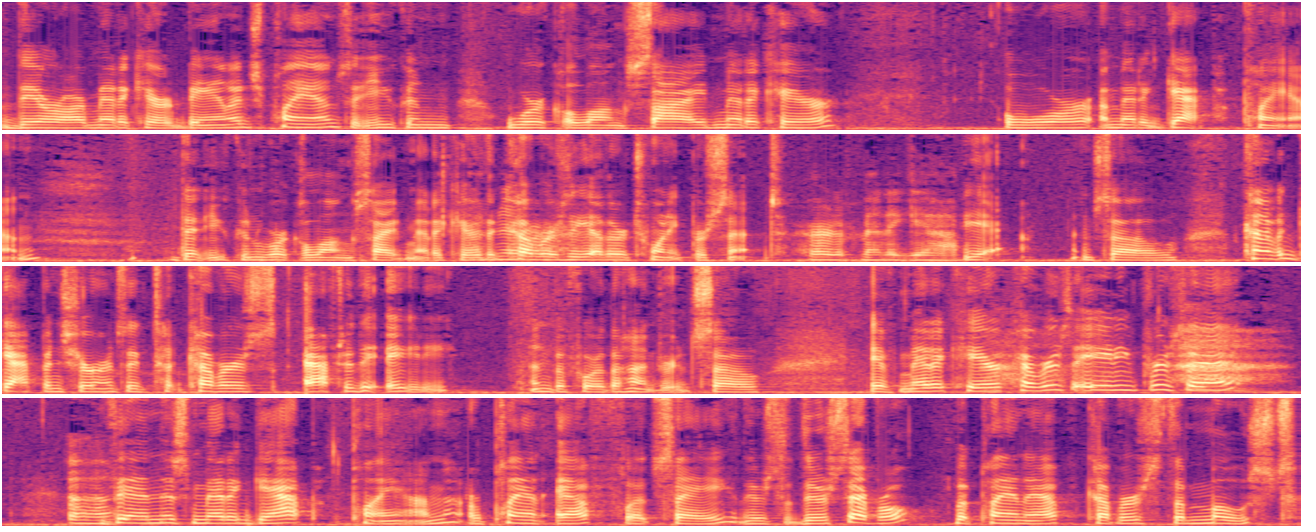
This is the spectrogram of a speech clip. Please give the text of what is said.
there are Medicare Advantage plans that you can work alongside Medicare or a Medigap plan that you can work alongside Medicare I've that covers the other 20%. Heard of Medigap. Yeah. And so, kind of a gap insurance, it t- covers after the 80 and before the 100. So, if Medicare covers 80%, Uh-huh. then this Medigap plan, or Plan F, let's say, there's, there's several, but Plan F covers the most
